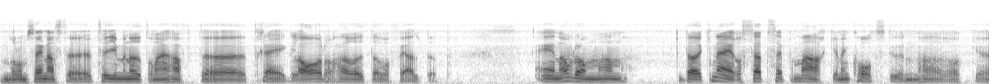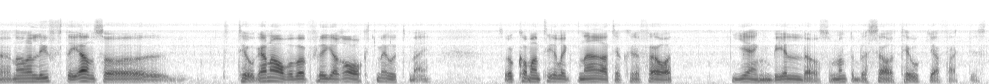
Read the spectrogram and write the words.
Under de senaste 10 minuterna har jag haft eh, tre glader här ute över fältet. En av dem han dök ner och satte sig på marken en kort stund här och eh, när den lyfte igen så eh, tog han av och började flyga rakt mot mig. Så då kom han tillräckligt nära att jag kunde få ett gäng bilder som inte blev så tokiga faktiskt.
